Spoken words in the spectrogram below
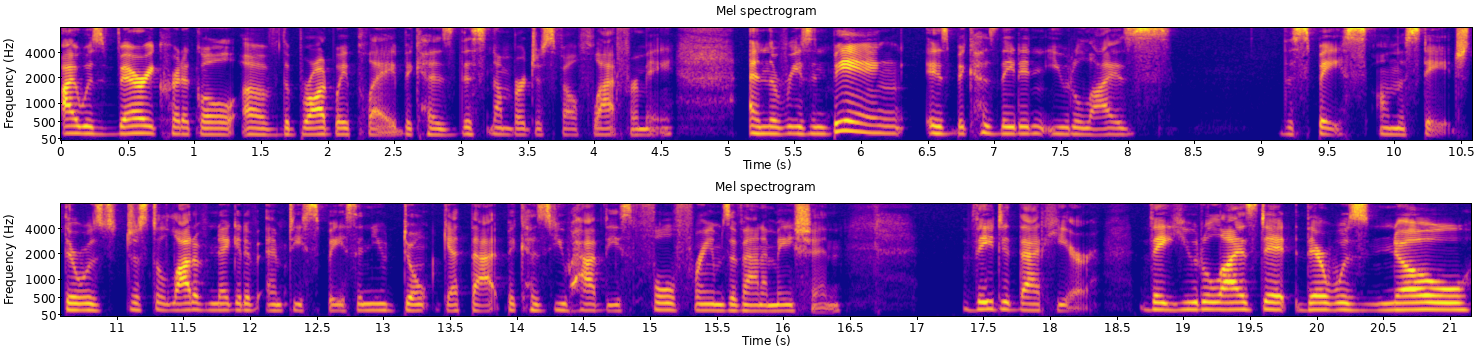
I was very critical of the Broadway play because this number just fell flat for me. And the reason being is because they didn't utilize the space on the stage. There was just a lot of negative empty space, and you don't get that because you have these full frames of animation. They did that here. They utilized it. There was no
